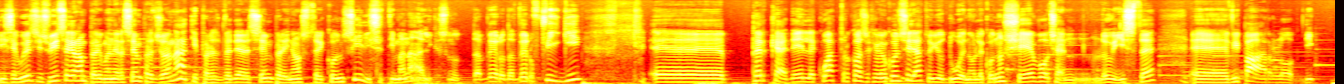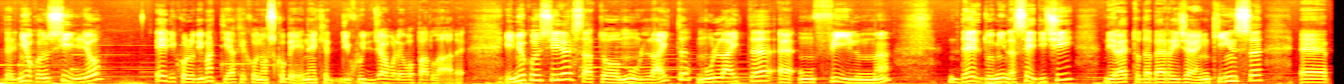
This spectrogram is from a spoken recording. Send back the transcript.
di seguirci su Instagram per rimanere sempre aggiornati, per vedere sempre i nostri consigli settimanali che sono davvero davvero fighi. Eh, perché delle quattro cose che vi ho consigliato io due non le conoscevo, cioè non le ho viste. Eh, vi parlo di, del mio consiglio e di quello di Mattia che conosco bene, che, di cui già volevo parlare. Il mio consiglio è stato Moonlight. Moonlight è un film del 2016 diretto da Barry Jenkins eh,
